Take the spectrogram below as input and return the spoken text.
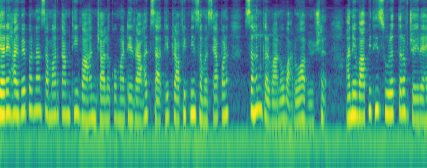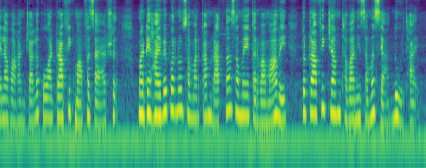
ત્યારે હાઈવે પરના સમારકામથી વાહન ચાલકો માટે રાહત સાથે ટ્રાફિકની સમસ્યા પણ સહન કરવાનો વારો આવ્યો છે અને વાપીથી સુરત તરફ જઈ રહેલા વાહન ચાલકો આ ટ્રાફિકમાં ફસાયા છે. માટે હાઈવે પરનું સમારકામ રાતના સમયે કરવામાં આવે તો ટ્રાફિક જામ થવાની સમસ્યા દૂર થાય.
